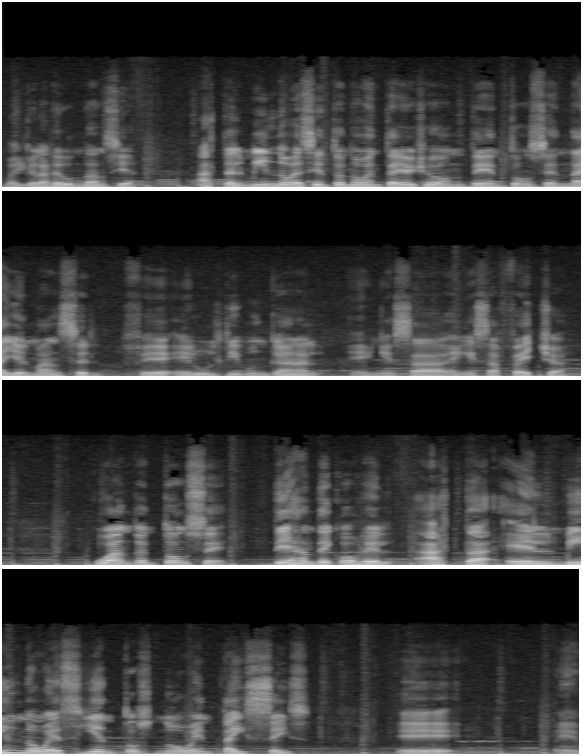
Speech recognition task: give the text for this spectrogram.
valga la redundancia, hasta el 1998, donde entonces Nigel Mansell fue el último en ganar en esa, en esa fecha, cuando entonces dejan de correr hasta el 1996. Eh, eh,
